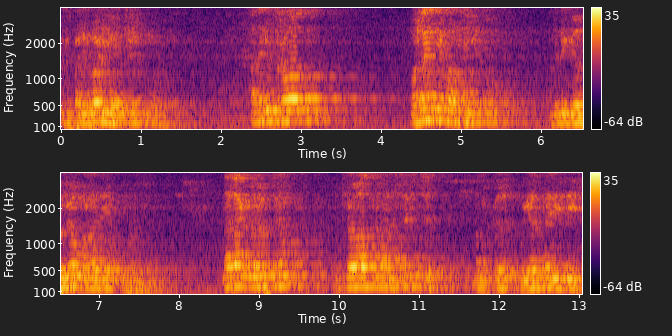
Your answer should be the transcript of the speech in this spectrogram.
ഒരു പരിപാടി ഏറ്റെടുക്കുമ്പോൾ അതിന്റെ ഉത്തരവാദിത്വം വളരെയധികം വർദ്ധിക്കുന്നു അതിന്റെ ഗൗരവം വളരെയധികം കൂടുന്നു. എന്നാൽ ആ ഗൗരവത്തിനും ഉത്തരവാദിത്തത്തിനും അനുസരിച്ച് നമുക്ക് ഉയർന്ന രീതിയിൽ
